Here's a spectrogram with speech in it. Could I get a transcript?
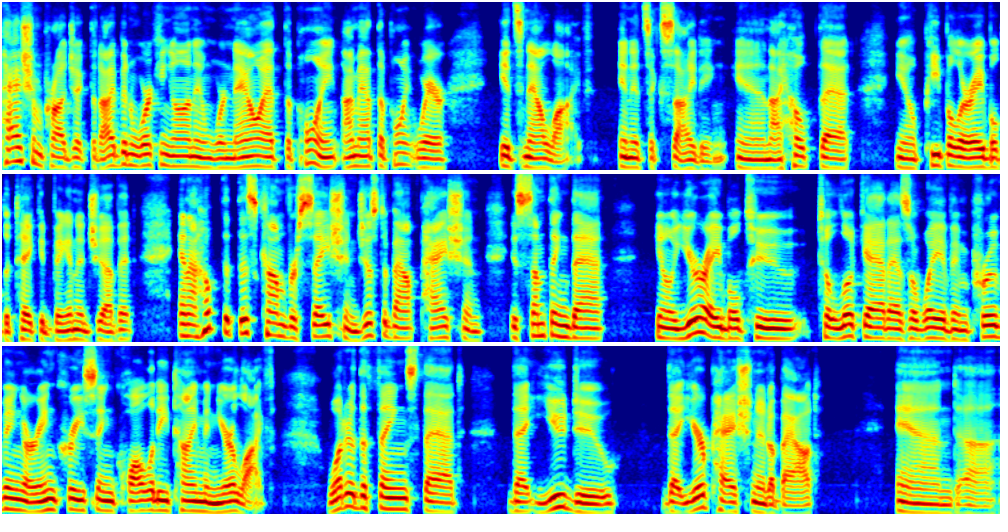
passion project that I've been working on, and we're now at the point. I'm at the point where it's now live and it's exciting, and I hope that you know people are able to take advantage of it and i hope that this conversation just about passion is something that you know you're able to to look at as a way of improving or increasing quality time in your life. What are the things that that you do that you're passionate about? And uh,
